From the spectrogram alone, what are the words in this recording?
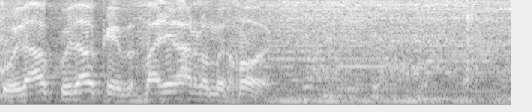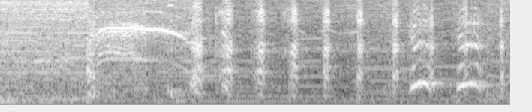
Cuidado, cuidado, que va a llegar lo mejor.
